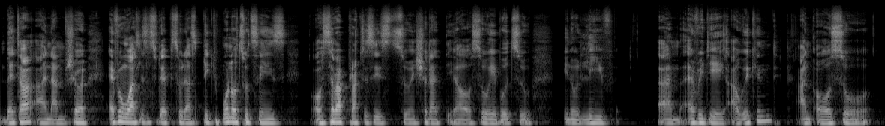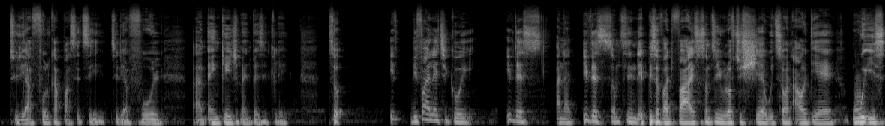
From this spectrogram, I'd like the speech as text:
better. And I'm sure everyone who has listened to the episode has picked one or two things or several practices to ensure that they are also able to, you know, live um, every day awakened and also to their full capacity, to their full um, engagement, basically. So if before I let you go, if there's an if there's something a piece of advice or something you would love to share with someone out there who is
